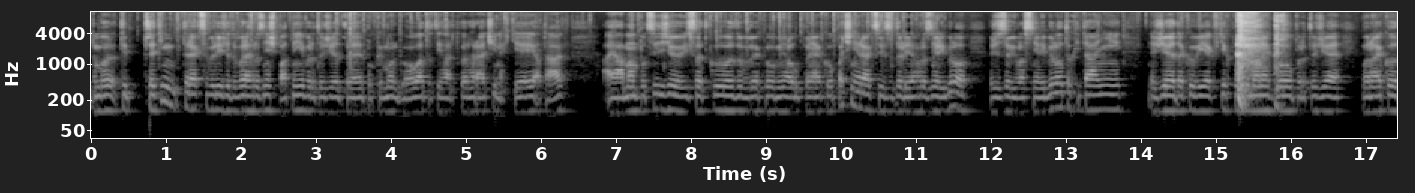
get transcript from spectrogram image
nebo ty předtím ty reakce byly, že to bude hrozně špatný, protože to je Pokémon Go a to ty hardcore hráči nechtějí a tak. A já mám pocit, že ve výsledku to by jako mělo úplně jako opačný reakci, že se to lidem hrozně líbilo. Že se mi vlastně líbilo to chytání, že je takový jak v těch Pokémonech Go, protože ono jako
